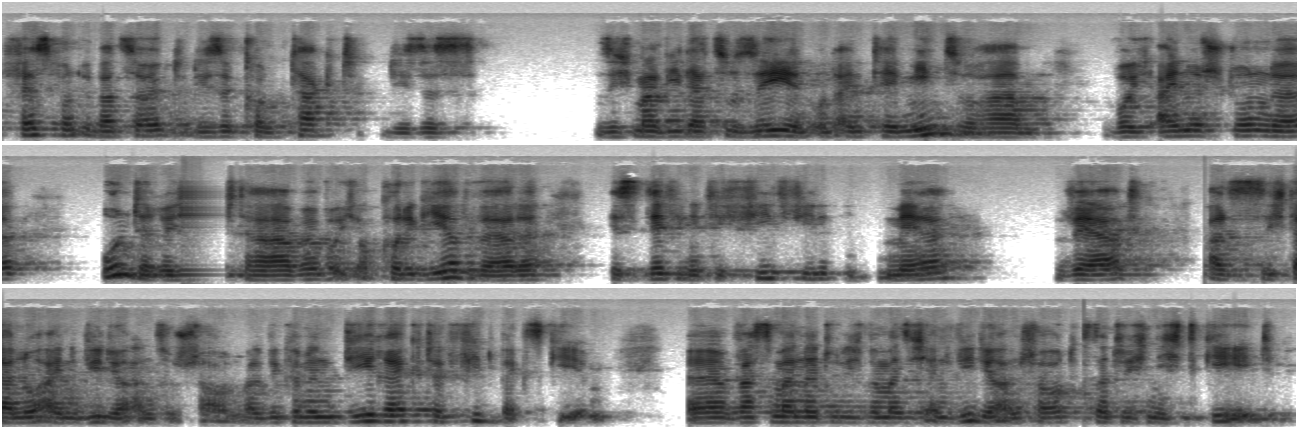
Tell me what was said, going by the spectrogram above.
fest von überzeugt, dieser Kontakt, dieses sich mal wieder zu sehen und einen Termin zu haben, wo ich eine Stunde Unterricht habe, wo ich auch korrigiert werde, ist definitiv viel, viel mehr wert, als sich da nur ein Video anzuschauen, weil wir können direkte Feedbacks geben, äh, was man natürlich, wenn man sich ein Video anschaut, natürlich nicht geht.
